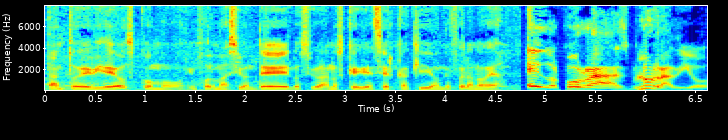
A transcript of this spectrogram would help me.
tanto de videos como información de los ciudadanos que viven cerca aquí donde fue la novedad. Eduard Porras, Blue Radio.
